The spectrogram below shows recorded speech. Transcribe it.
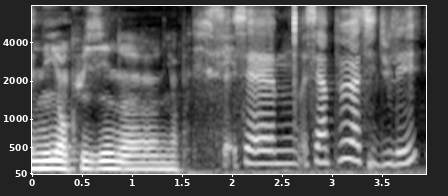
ni en cuisine, euh, ni en pâtisserie. c'est- c'est- un peu acidulé.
